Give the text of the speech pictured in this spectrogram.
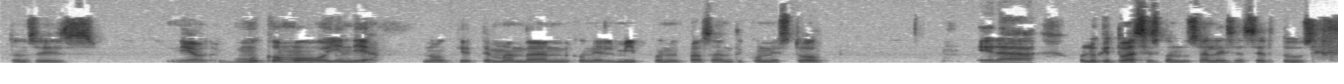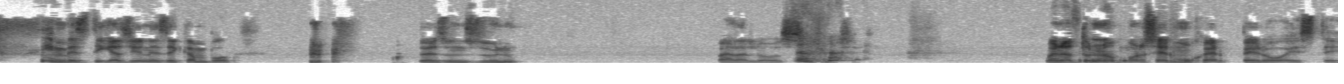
Entonces, muy como hoy en día, ¿no? Que te mandan con el MIP, con el pasante, con esto, era, o lo que tú haces cuando sales a hacer tus investigaciones de campo, tú eres un Zunu para los Bueno, tú no por ser mujer, pero este,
